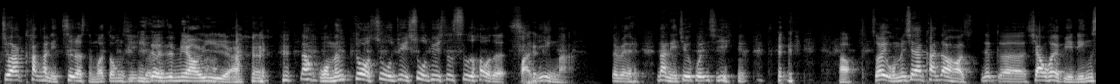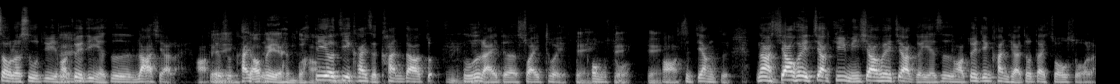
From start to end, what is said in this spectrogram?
就要看看你吃了什么东西。你这是妙玉啊！那我们做数据，数据是事后的反应嘛，对不对？那你去分析。好，所以我们现在看到哈，那个消费比零售的数据哈，最近也是拉下来啊，就是开始消费也很不好。第二季开始看到迟来的衰退、通缩，对啊，是这样子。那消费价、居民消费价格也是哈，最近看起来都在收缩了，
